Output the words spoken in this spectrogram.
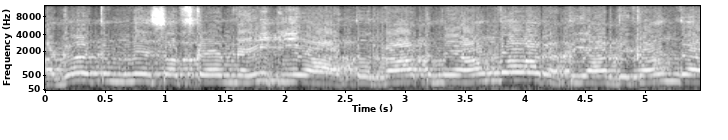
अगर तुमने सब्सक्राइब नहीं किया तो रात में आऊँगा और हथियार दिखाऊँगा।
